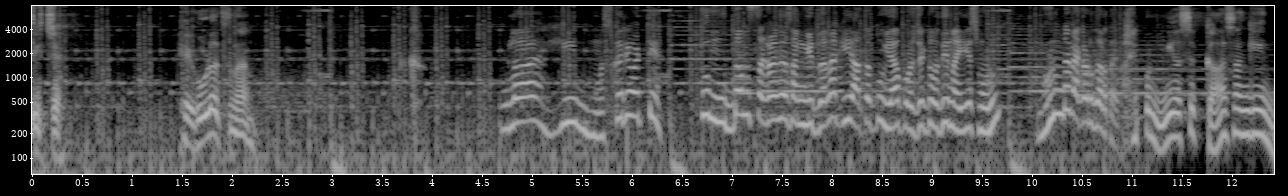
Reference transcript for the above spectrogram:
तिचे एवढंच ना. तुला ही मस्करी वाटते तू मुद्दाम सगळ्यांना सांगितलं ना की आता तू या प्रोजेक्ट वरती नाहीयेस म्हणून? म्हणून ते बॅकआउट करतायत. अरे पण मी असं का सांगेन?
